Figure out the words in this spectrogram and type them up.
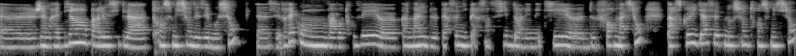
J'aimerais bien parler aussi de la transmission des émotions. Euh, c'est vrai qu'on va retrouver euh, pas mal de personnes hypersensibles dans les métiers euh, de formation parce qu'il y a cette notion de transmission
